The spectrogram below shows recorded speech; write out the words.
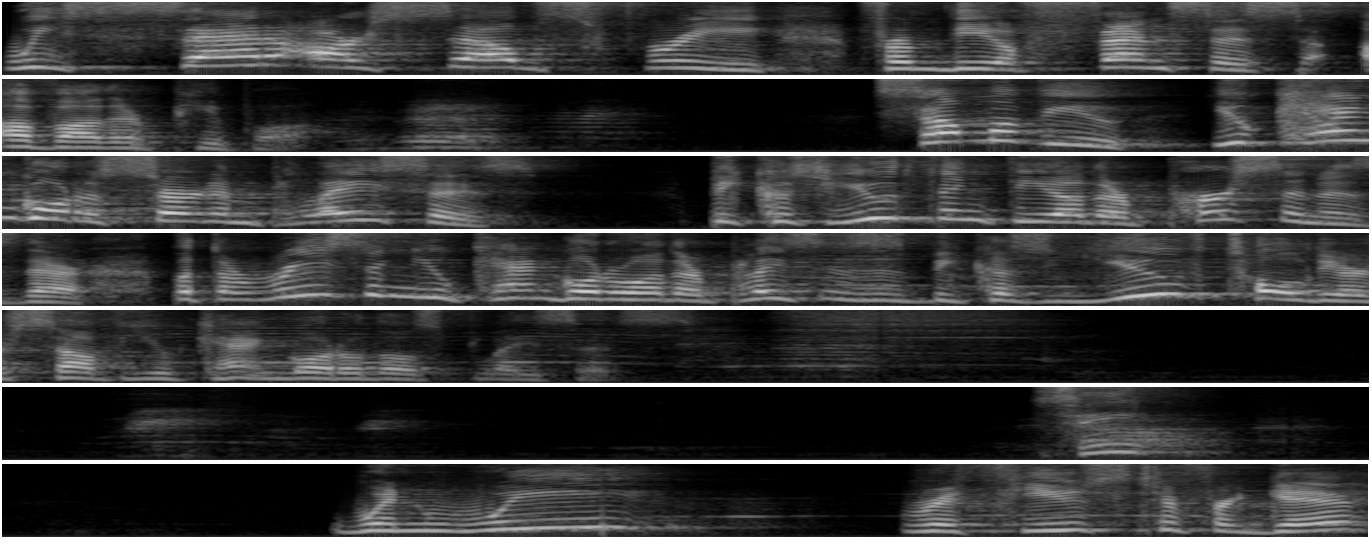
we set ourselves free from the offenses of other people. Some of you, you can go to certain places because you think the other person is there. But the reason you can't go to other places is because you've told yourself you can't go to those places. See, when we refuse to forgive,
